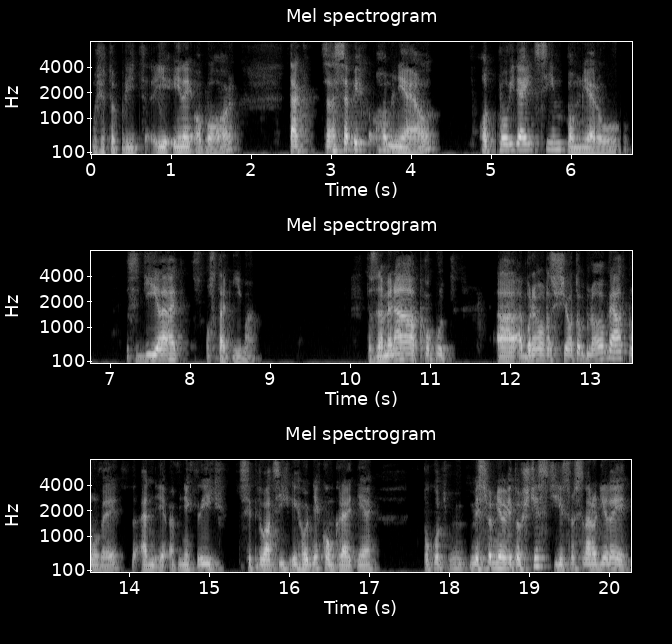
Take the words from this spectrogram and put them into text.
může to být jiný obor, tak zase bych ho měl v odpovídajícím poměru sdílet s ostatníma. To znamená, pokud a budeme o tom mnohokrát mluvit, a v některých situacích i hodně konkrétně, pokud my jsme měli to štěstí, že jsme se narodili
